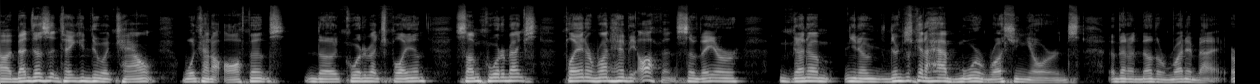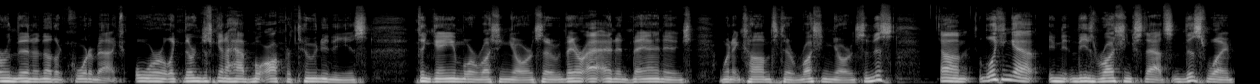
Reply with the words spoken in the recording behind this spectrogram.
uh, that doesn't take into account what kind of offense the quarterback's playing. Some quarterbacks play in a run heavy offense, so they are gonna, you know, they're just gonna have more rushing yards than another running back or than another quarterback, or like they're just gonna have more opportunities to gain more rushing yards. So they're at an advantage when it comes to rushing yards. So this, um, looking at these rushing stats this way,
